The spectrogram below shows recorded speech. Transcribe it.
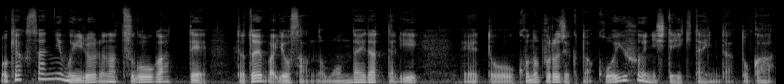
お客さんにもいろいろな都合があって、例えば予算の問題だったり、えっ、と、このプロジェクトはこういうふうにしていきたいんだとか、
